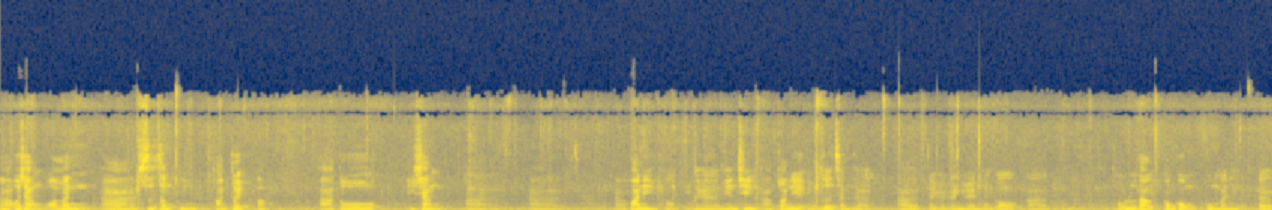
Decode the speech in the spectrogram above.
啊，我想我们呃市政府团队啊啊都一向啊呃呃欢迎哦这个年轻啊专业有热忱的呃这个人员能够啊投入到公共部门的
